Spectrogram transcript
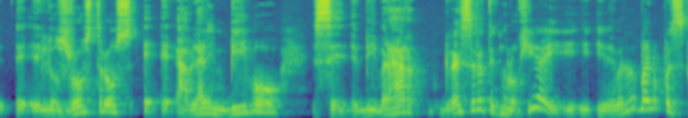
eh, eh, los rostros, eh, hablar en vivo, vibrar, gracias a la tecnología y, y de verdad, bueno, pues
